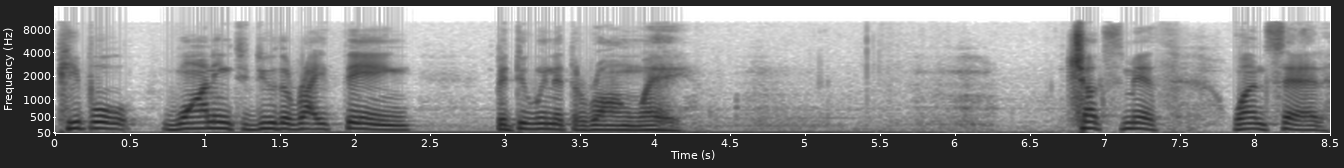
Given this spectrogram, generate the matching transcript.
People wanting to do the right thing, but doing it the wrong way. Chuck Smith once said,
